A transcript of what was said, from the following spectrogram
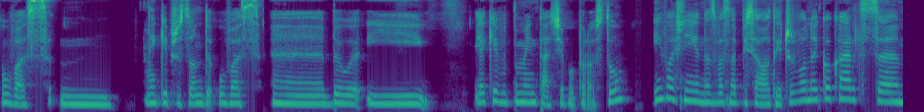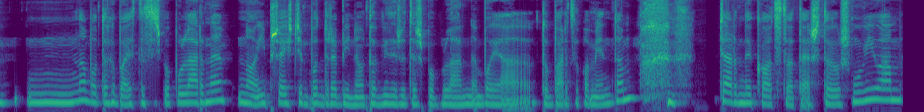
u Was mm, jakie przesądy u Was e, były i jakie Wy pamiętacie po prostu. I właśnie jedna z Was napisała o tej czerwonej kokardce, mm, no bo to chyba jest dosyć popularne. No i przejściem pod drabiną to widzę, że też popularne, bo ja to bardzo pamiętam. Czarny kot to też, to już mówiłam.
